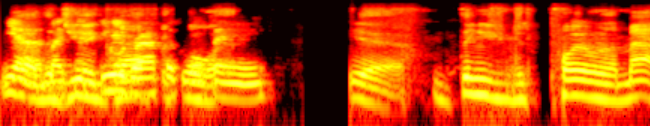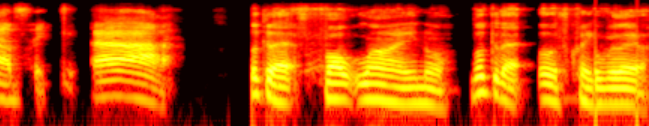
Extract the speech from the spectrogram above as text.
Yeah, yeah the like geographical, the geographical thing. Yeah, things you just point on a map. like ah, look at that fault line, or look at that earthquake over there.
